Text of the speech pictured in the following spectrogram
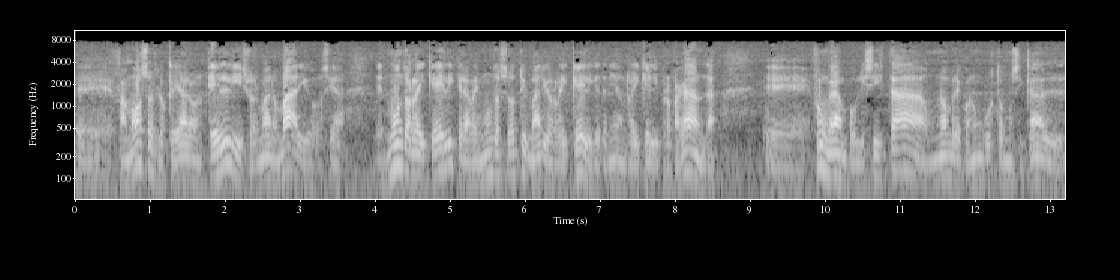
eh, famosos los crearon él y su hermano Mario, o sea, Edmundo Rey Kelly, que era Raimundo Soto, y Mario Rey Kelly, que tenían Rey Kelly Propaganda. Eh, fue un gran publicista, un hombre con un gusto musical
